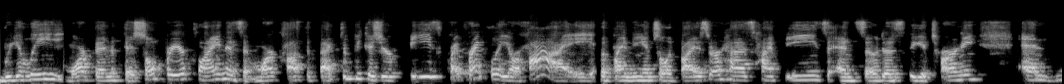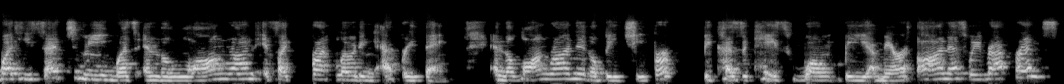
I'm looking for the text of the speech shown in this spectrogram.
really more beneficial for your client? Is it more cost effective? Because your fees, quite frankly, are high. The financial advisor has high fees, and so does the attorney. And what he said to me was in the long run, it's like front loading everything. In the long run, it'll be cheaper because the case won't be a marathon as we referenced,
